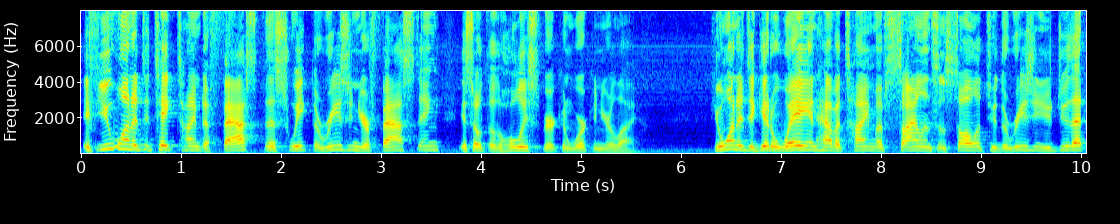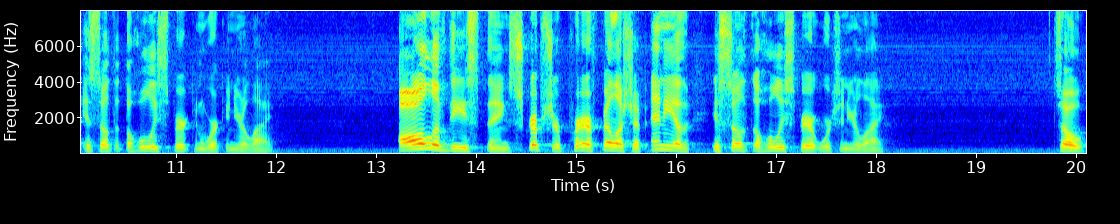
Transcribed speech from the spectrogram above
If you wanted to take time to fast this week, the reason you're fasting is so that the Holy Spirit can work in your life. You wanted to get away and have a time of silence and solitude, the reason you do that is so that the Holy Spirit can work in your life. All of these things, scripture, prayer, fellowship, any of them, is so that the Holy Spirit works in your life. So,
